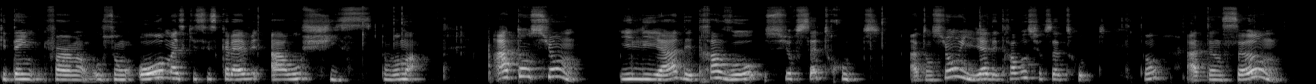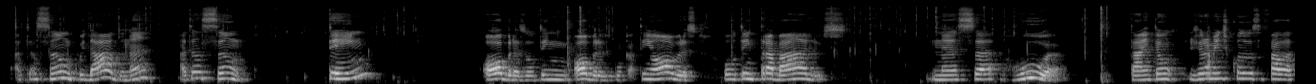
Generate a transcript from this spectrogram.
que tem forma o som O, mas que se escreve a o X. Então, vamos lá. Attention, il y a des travaux sur cette route. Attention, il y a des travaux sur cette route. Então, atenção, atenção, cuidado, né? Atenção. Tem obras, ou tem obras, vou colocar, tem obras, ou tem trabalhos nessa rua, tá? Então, geralmente quando você fala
